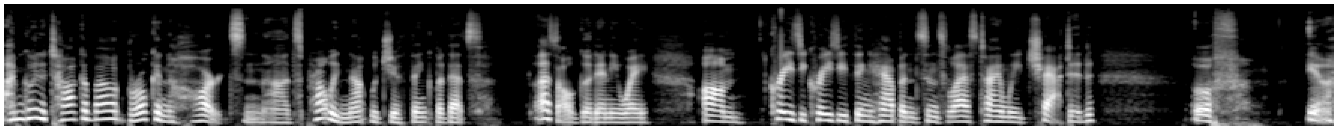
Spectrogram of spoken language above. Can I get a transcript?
I'm going to talk about broken hearts, and uh, it's probably not what you think, but that's that's all good anyway. Um, crazy, crazy thing happened since last time we chatted. Oof, yeah.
